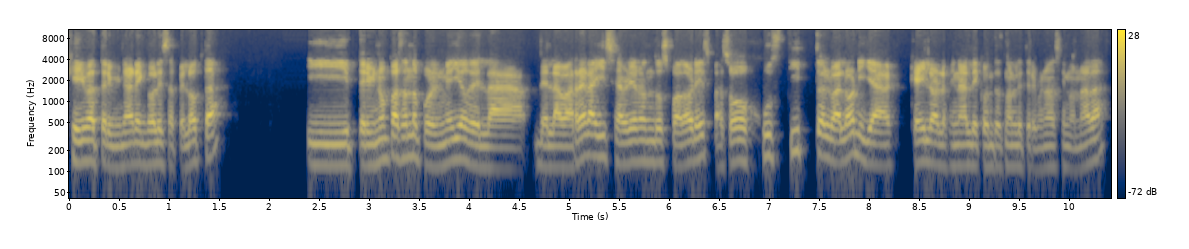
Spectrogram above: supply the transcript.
que, iba a terminar en gol esa pelota y terminó pasando por el medio de la, de la barrera y se abrieron dos jugadores, pasó justito el balón y ya Keylor al final de cuentas no le terminó haciendo nada.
